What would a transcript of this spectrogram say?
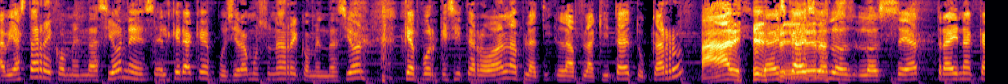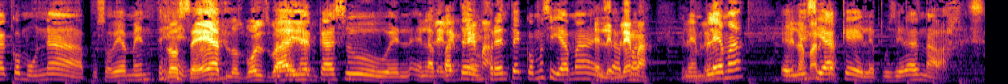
había hasta recomendaciones. Él quería que pusiéramos una recomendación. Que porque si te robaban la, plati- la plaquita de tu carro. Ah, de, Ya ves que a veces los, los SEAT traen acá como una, pues obviamente. Los SEAT, los Traen Volkswagen. acá su, en, en la El parte de enfrente, ¿cómo se llama? El esa emblema. El El emblema. Él la decía marca. que le pusieras navajas.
